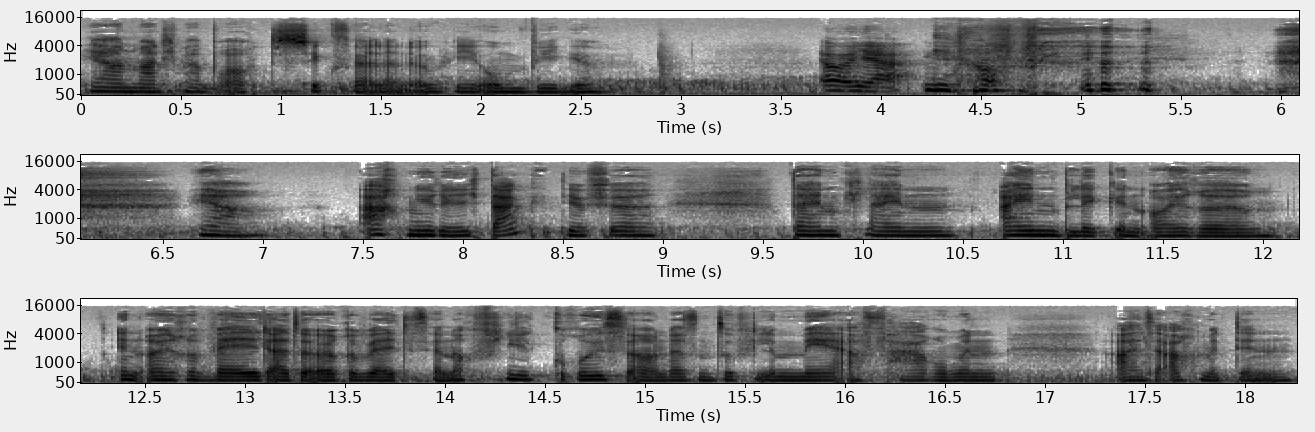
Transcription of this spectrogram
ja, und manchmal braucht das Schicksal dann irgendwie Umwege. Oh ja, genau. ja. Ach, Miri, ich danke dir für deinen kleinen Einblick in eure, in eure Welt. Also eure Welt ist ja noch viel größer und da sind so viele mehr Erfahrungen, also auch mit den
